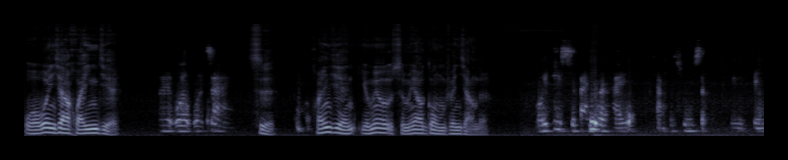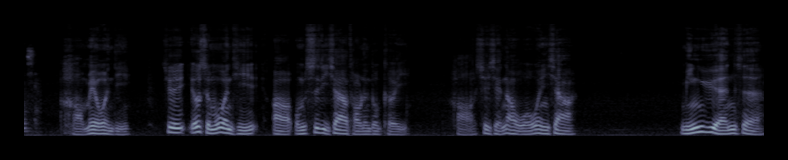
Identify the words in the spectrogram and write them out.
我问一下怀英姐，哎，我我在，是，怀英姐有没有什么要跟我们分享的？我一时半刻还想不出什么可以分享。好，没有问题。就是有什么问题啊？我们私底下要讨论都可以。好，谢谢。那我问一下，明媛是？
